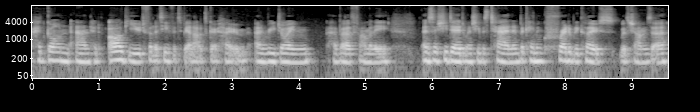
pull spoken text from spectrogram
had gone and had argued for Latifa to be allowed to go home and rejoin her birth family. And so she did when she was 10 and became incredibly close with Shamsa.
